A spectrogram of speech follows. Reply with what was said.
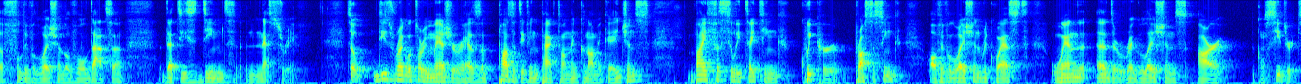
a full evaluation of all data that is deemed necessary. So, this regulatory measure has a positive impact on economic agents by facilitating quicker processing of evaluation requests when uh, other regulations are considered.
